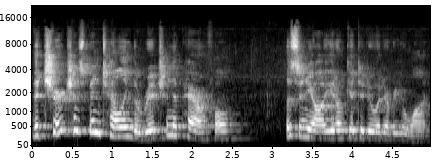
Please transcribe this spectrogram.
the church has been telling the rich and the powerful, listen, y'all, you don't get to do whatever you want.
